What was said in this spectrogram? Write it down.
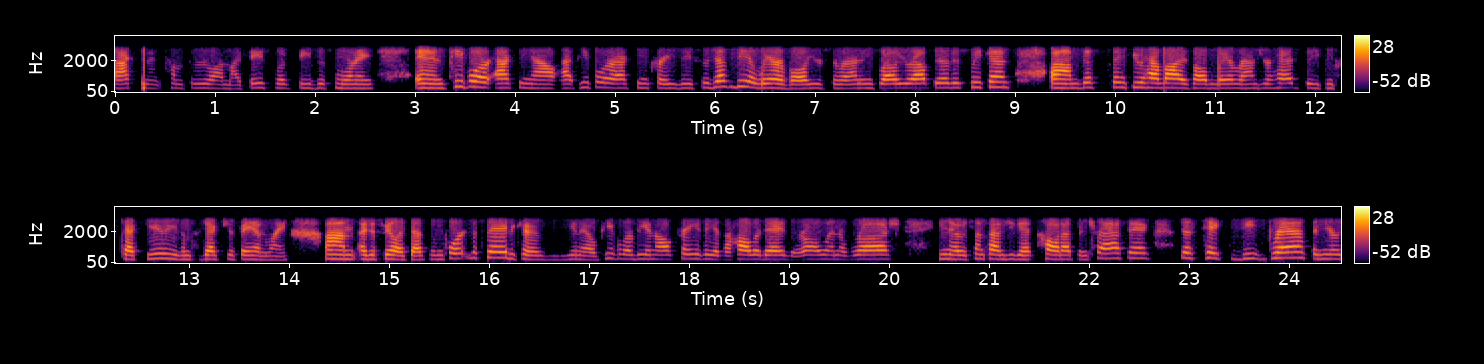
accident come through on my Facebook feed this morning, and people are acting out. Uh, people are acting crazy. So just be aware of all your surroundings while you're out there this weekend. Um, just think you have eyes all the way around your head, so you can protect you, you can protect your family. Um, I just feel like that's important to say because you know people are being all crazy. It's a holiday. They're all in a rush. You know, sometimes you get caught up in traffic. Just take deep breath, and you're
